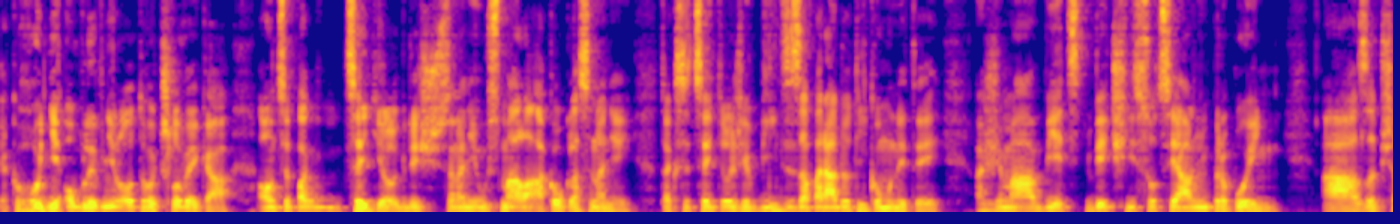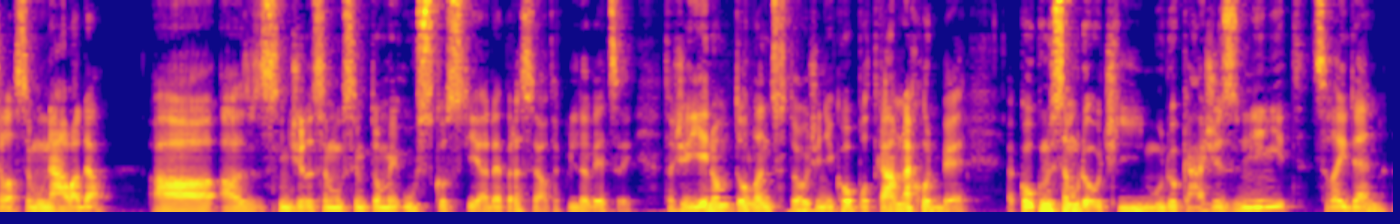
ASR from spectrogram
jako hodně ovlivnilo toho člověka a on se pak cítil, když se na něj usmála a koukla se na něj, tak se cítil, že víc zapadá do té komunity a že má věc, větší sociální propojení a zlepšila se mu nálada a, a snížily se mu symptomy úzkosti a deprese a takovéhle věci. Takže jenom tohle z toho, že někoho potkám na chodbě a kouknu se mu do očí, mu dokáže změnit celý den.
